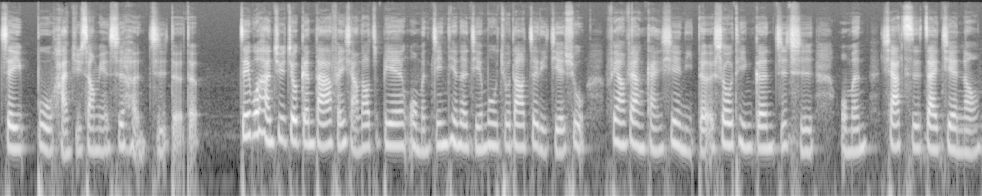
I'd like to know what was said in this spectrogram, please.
这一部韩剧上面是很值得的。这一部韩剧就跟大家分享到这边，我们今天的节目就到这里结束。非常非常感谢你的收听跟支持，我们下次再见哦。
